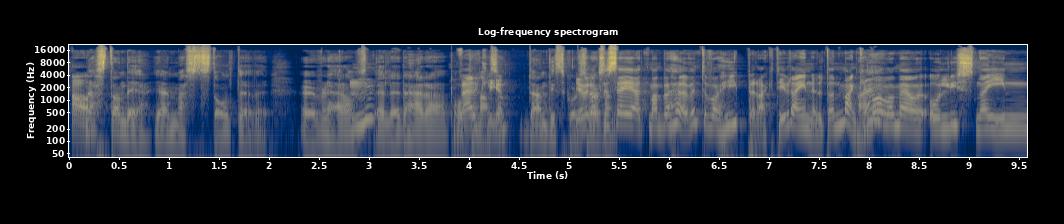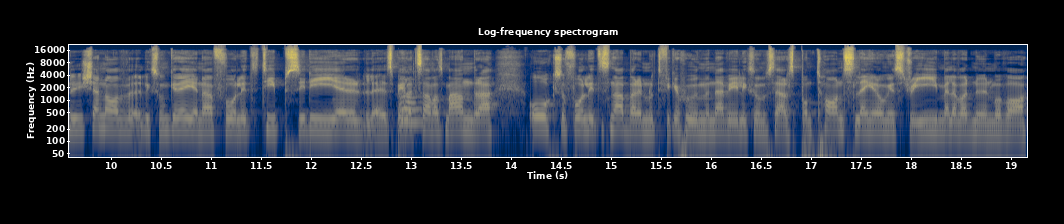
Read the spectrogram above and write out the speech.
Ja. Mm. nästan det jag är mest stolt över. Över det här, avs- eller det här eh, podden Verkligen. alltså. Den discord Jag vill också säga att man behöver inte vara hyperaktiv där inne, utan man kan Nej. bara vara med och, och lyssna in, känna av liksom grejerna, få lite tips, idéer, spela Ja. tillsammans med andra och också få lite snabbare notifikationer när vi liksom så här spontant slänger igång en stream eller vad det nu än må vara.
